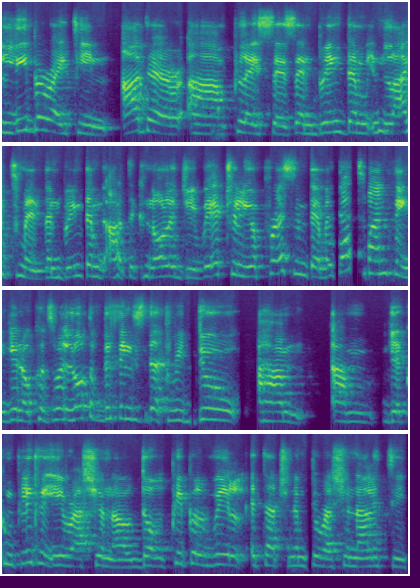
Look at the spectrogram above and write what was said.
liberating other um, places and bring them enlightenment and bring them our technology. We're actually oppressing them. And that's one thing, you know, because a lot of the things that we do, um, um, yeah, completely irrational, though people will attach them to rationality.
